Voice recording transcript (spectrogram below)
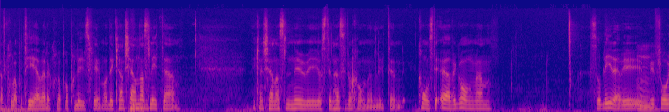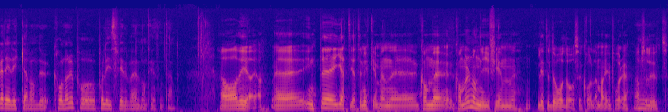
att kolla på tv eller kolla på polisfilm och det kan kännas lite det kan kännas nu i just den här situationen lite en konstig övergång men så blir det. Vi, Mm. vi frågar dig Rickard om du kollar du på polisfilmer eller någonting sånt där? Ja, det gör jag. Eh, inte jätte- jättemycket, men eh, kommer, kommer det någon ny film lite då och då så kollar man ju på det. Absolut.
